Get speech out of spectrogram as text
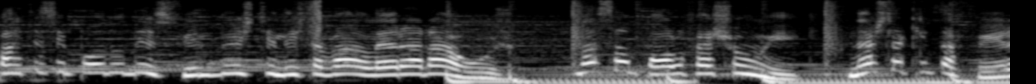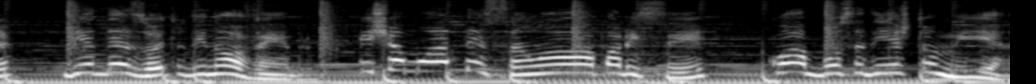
participou do desfile do estilista Valério Araújo, na São Paulo Fashion Week, nesta quinta-feira, dia 18 de novembro, e chamou a atenção ao aparecer com a bolsa de estomia.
